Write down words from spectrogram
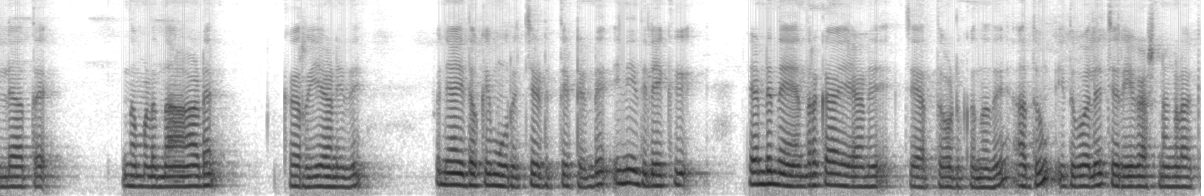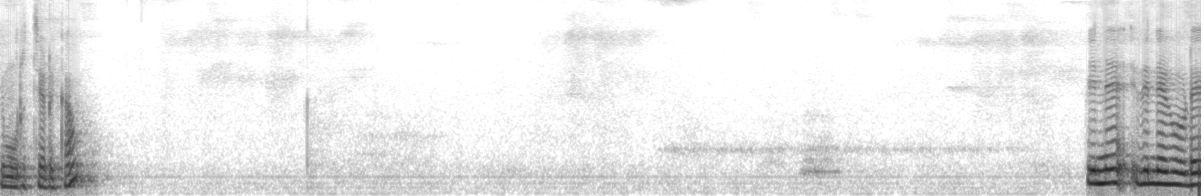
ഇല്ലാത്ത നമ്മുടെ നാടൻ കറിയാണിത്. അപ്പോൾ ഞാൻ ഇതൊക്കെ മുറിച്ചെടുത്തിട്ടുണ്ട്. ഇനി ഇതിലേക്ക് രണ്ട് നേന്ത്രക്കായയാണ് ചേർത്ത് കൊടുക്കുന്നത്. അതും ഇതുപോലെ ചെറിയ കഷ്ണങ്ങളാക്കി മുറിച്ചെടുക്കാം. പിന്നെ ഇതിന്റെ കൂടെ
